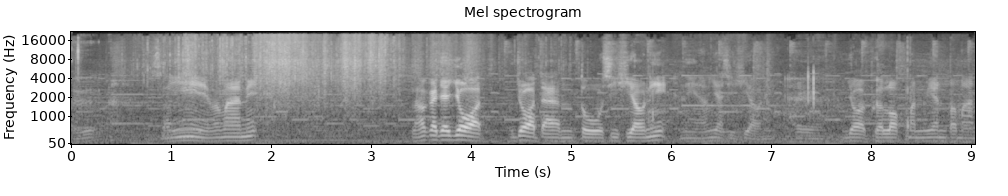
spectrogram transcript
เออ นี่ประมาณนี้ แล้วก็จะหยอดหยอดอันโตวสีเขียวนี้นี่น้ำยาสีเขียวนี่เออหยอดเพื่อล็อกมันเวียนประมาณ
